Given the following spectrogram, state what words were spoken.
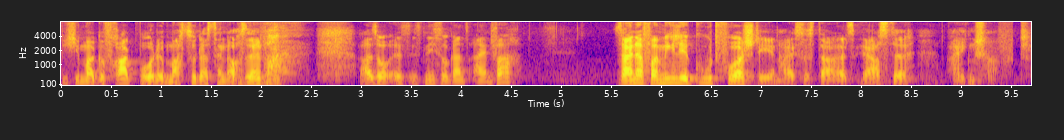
ich immer gefragt wurde, machst du das denn auch selber? Also es ist nicht so ganz einfach. Seiner Familie gut vorstehen heißt es da als erste Eigenschaft.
